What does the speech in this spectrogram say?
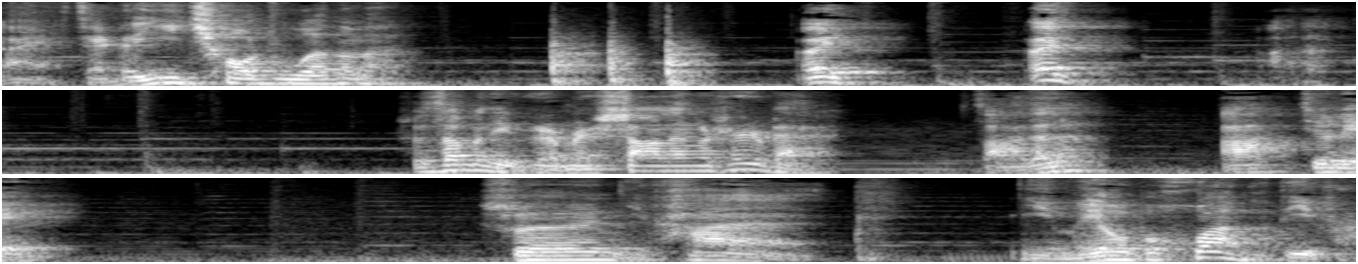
哎，在这一敲桌子嘛，哎哎，说这么的，哥们商量个事儿呗，咋的了啊，经理？说你看，你们要不换个地方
